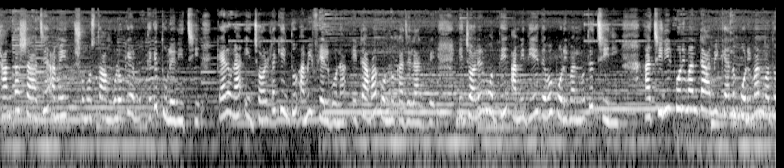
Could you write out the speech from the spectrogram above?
ছান্তার সাহায্যে আমি সমস্ত আমগুলোকে এর থেকে তুলে নিচ্ছি। কেননা, এই জলটা কিন্তু আমি ফেলব না, এটা আমার অন্য কাজে লাগবে। এই জলের মধ্যে আমি দিয়ে দেবো পরিমাণ মতো চিনি। আর চিনির পরিমাণটা আমি কেন পরিমাণ মতো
